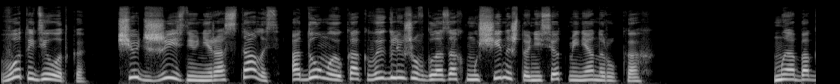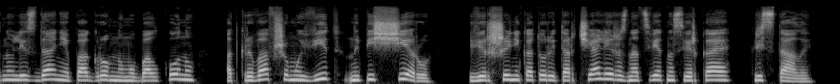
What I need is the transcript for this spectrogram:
Вот идиотка, чуть жизнью не рассталась, а думаю, как выгляжу в глазах мужчины, что несет меня на руках. Мы обогнули здание по огромному балкону, открывавшему вид на пещеру, в вершине которой торчали, разноцветно сверкая, кристаллы.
